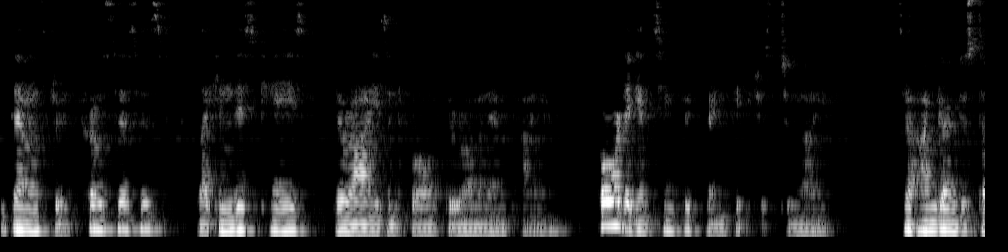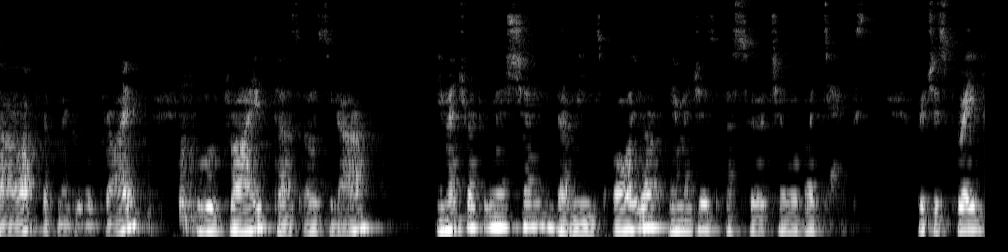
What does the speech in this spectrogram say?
to demonstrate processes like in this case, the rise and fall of the Roman Empire. Or they can simply bring pictures to life. So I'm going to start off with my Google Drive. Google Drive does OCR, image recognition. That means all your images are searchable by text, which is great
